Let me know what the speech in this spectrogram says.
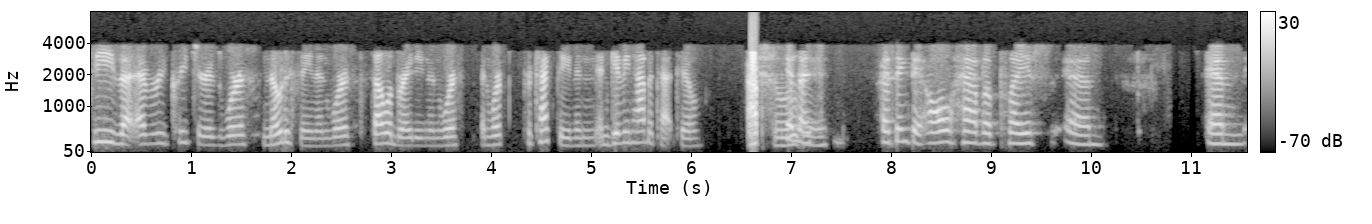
see that every creature is worth noticing and worth celebrating and worth and worth protecting and, and giving habitat to. Absolutely. I think they all have a place and and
